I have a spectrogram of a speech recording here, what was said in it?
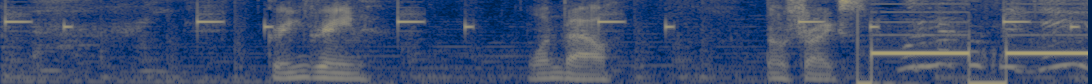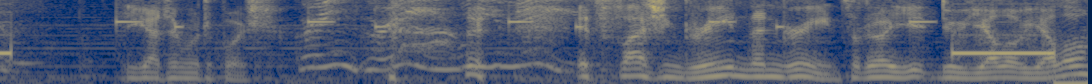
Green. Green, green. One vowel. No strikes. What supposed to do? You got to tell me what to push. Green. Green. What do you mean? It's flashing green, then green. So do I do yellow, yellow?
